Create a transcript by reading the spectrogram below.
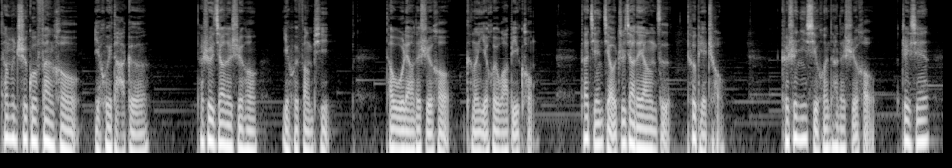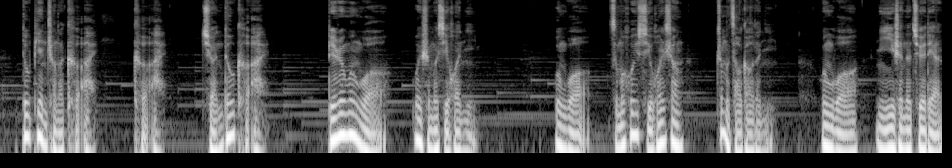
他们吃过饭后也会打嗝，他睡觉的时候也会放屁，他无聊的时候可能也会挖鼻孔。他剪脚指甲的样子特别丑，可是你喜欢他的时候，这些都变成了可爱，可爱，全都可爱。别人问我为什么喜欢你，问我怎么会喜欢上这么糟糕的你，问我你一身的缺点，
